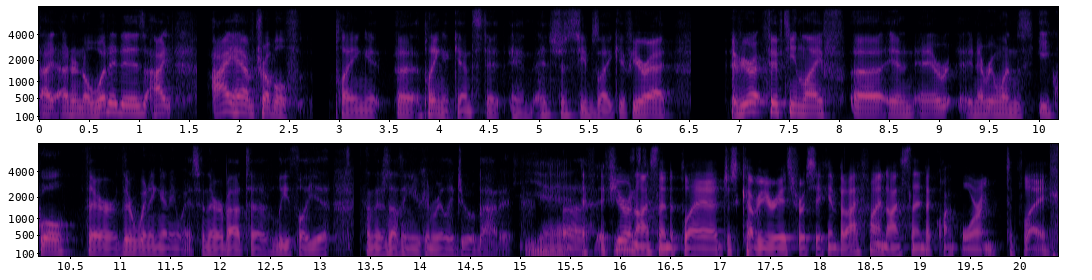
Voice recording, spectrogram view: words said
I, I don't know what it is. I I have trouble f- playing it uh, playing against it, and it just seems like if you're at if you're at 15 life uh, and and everyone's equal, they're they're winning anyways, and they're about to lethal you, and there's nothing you can really do about it. Yeah. Uh, if, if you're an Iyslander player, just cover your ears for a second. But I find Iyslander quite boring to play.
